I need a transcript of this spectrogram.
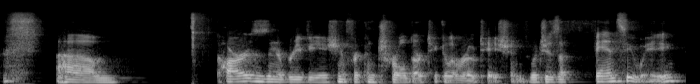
um, CARS is an abbreviation for controlled articular rotations, which is a fancy way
